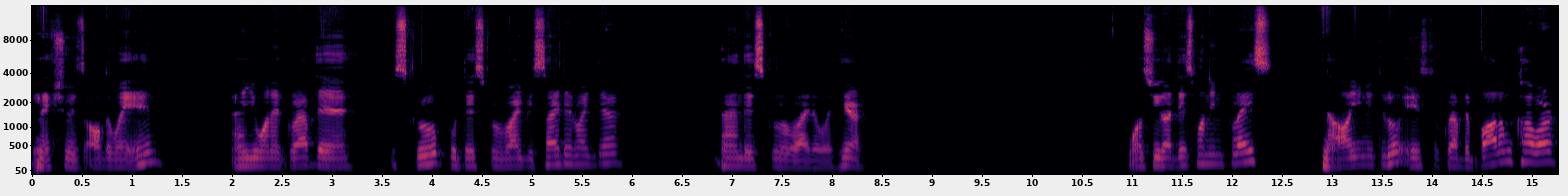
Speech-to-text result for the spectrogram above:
Make sure it's all the way in. And you want to grab the screw, put the screw right beside it right there. And the screw right over here. Once you got this one in place, now all you need to do is to grab the bottom cover,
